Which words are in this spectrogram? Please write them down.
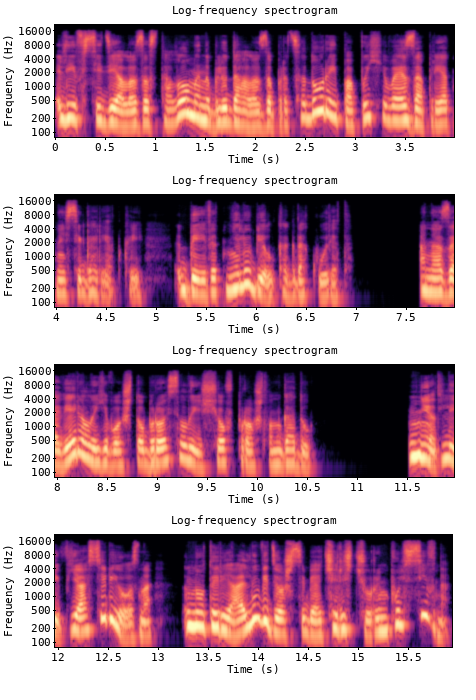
Лив сидела за столом и наблюдала за процедурой, попыхивая запретной сигареткой. Дэвид не любил, когда курят. Она заверила его, что бросила еще в прошлом году. «Нет, Лив, я серьезно. Но ты реально ведешь себя чересчур импульсивно.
